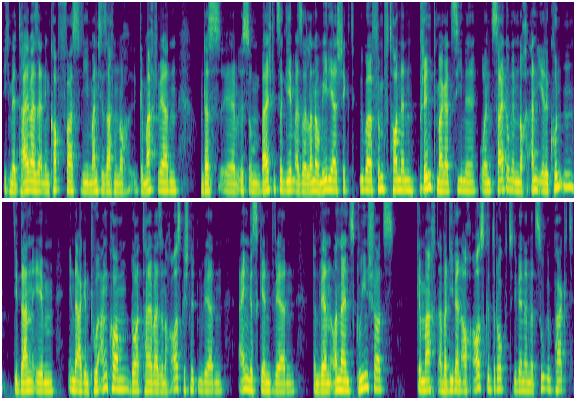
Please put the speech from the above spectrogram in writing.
ich mir teilweise an den Kopf fasse, wie manche Sachen noch gemacht werden. Und das äh, ist, um ein Beispiel zu geben, also Landau Media schickt über fünf Tonnen Printmagazine und Zeitungen noch an ihre Kunden, die dann eben in der Agentur ankommen, dort teilweise noch ausgeschnitten werden, eingescannt werden. Dann werden Online-Screenshots gemacht, aber die werden auch ausgedruckt, die werden dann dazugepackt.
